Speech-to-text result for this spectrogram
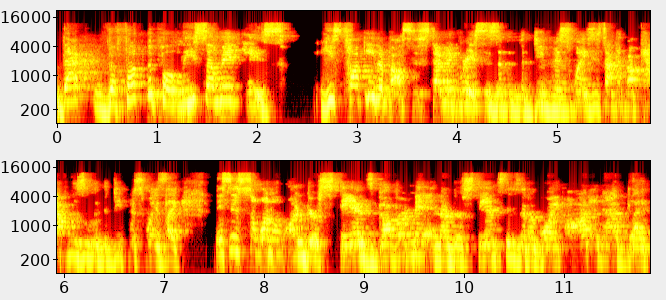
that the fuck the police of it is he's talking about systemic racism in the deepest mm-hmm. ways he's talking about capitalism in the deepest ways like this is someone who understands government and understands things that are going on and have like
